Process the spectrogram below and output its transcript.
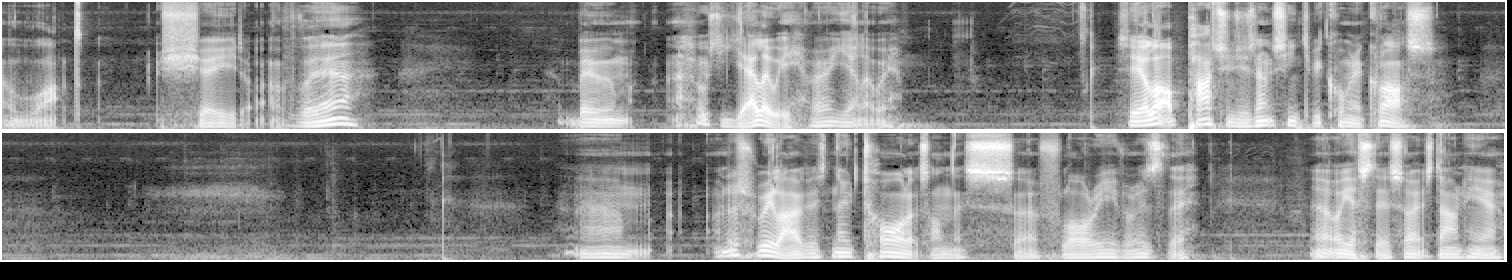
a lot shade of there? Boom. It looks yellowy. Very yellowy. See, a lot of passengers don't seem to be coming across. Um, I just realised there's no toilets on this uh, floor either, is there? Uh, oh yes, there. So it's down here.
